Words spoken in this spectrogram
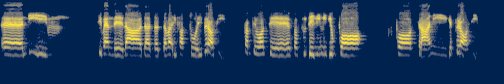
eh, lì mh, mm, dipende da, da, da, da vari fattori, però sì, tante volte sto su dei limiti un po' po' strani, che però sì,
